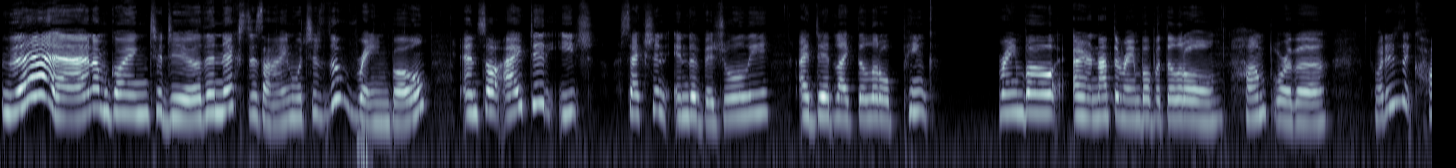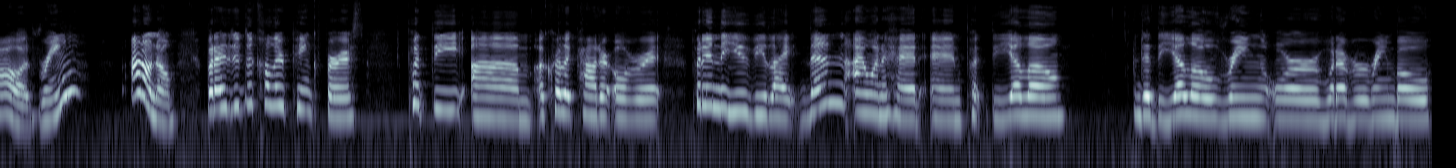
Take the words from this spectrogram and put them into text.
Then I'm going to do the next design, which is the rainbow. And so I did each section individually. I did like the little pink rainbow, or not the rainbow, but the little hump or the, what is it called? Ring? I don't know. But I did the color pink first, put the um, acrylic powder over it, put in the UV light. Then I went ahead and put the yellow, did the yellow ring or whatever rainbow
